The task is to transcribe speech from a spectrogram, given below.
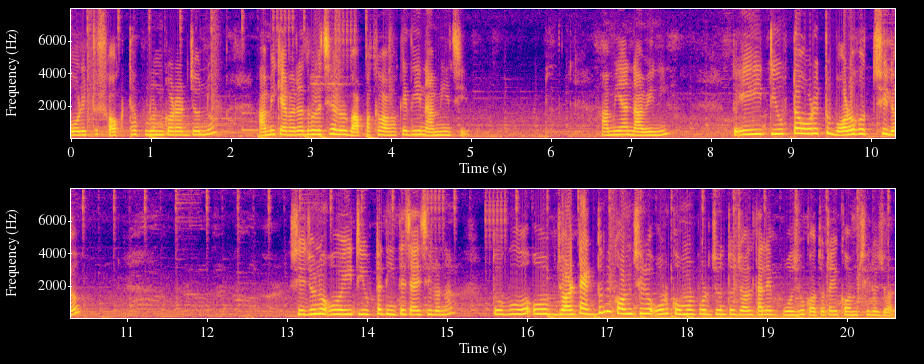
ওর একটু শখটা পূরণ করার জন্য আমি ক্যামেরা ধরেছি আর ওর বাপাকে বাবাকে দিয়ে নামিয়েছি। আমি আর নামিনি। তো এই টিউবটা ওর একটু বড় হচ্ছিল। সেই জন্য ও এই টিউবটা নিতে চাইছিল না। তবুও ও জলটা একদমই কম ছিল। ওর কোমর পর্যন্ত জল, তাহলে বোঝো কতটাই কম ছিল জল।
